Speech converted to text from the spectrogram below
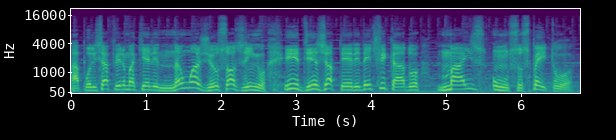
A polícia afirma que ele não agiu sozinho e diz já ter identificado mais um suspeito.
